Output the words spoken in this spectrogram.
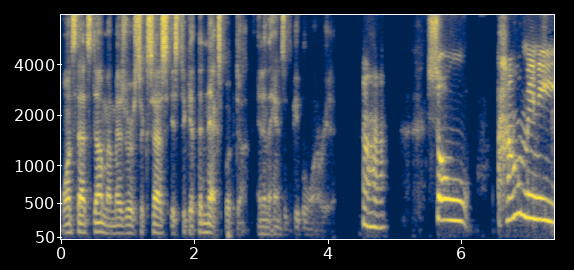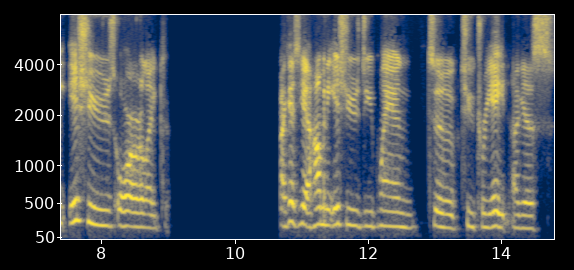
Once that's done, my measure of success is to get the next book done and in the hands of the people who want to read it. Uh-huh. So how many issues or like I guess yeah. How many issues do you plan to to create? I guess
